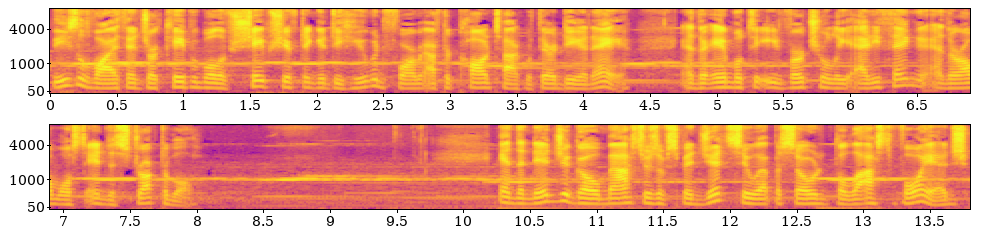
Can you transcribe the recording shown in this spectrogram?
these Leviathans are capable of shapeshifting into human form after contact with their DNA, and they're able to eat virtually anything and they're almost indestructible. In the Ninjago Masters of Spinjitzu episode The Last Voyage,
